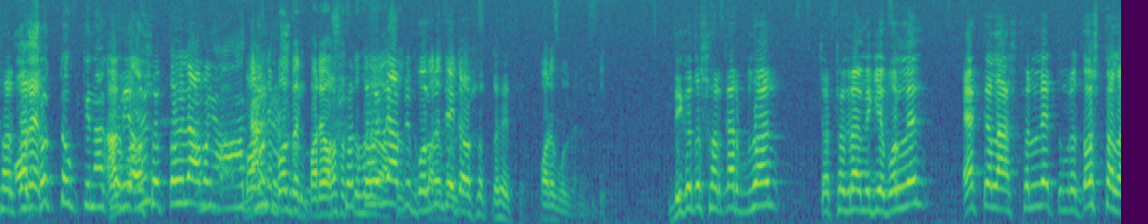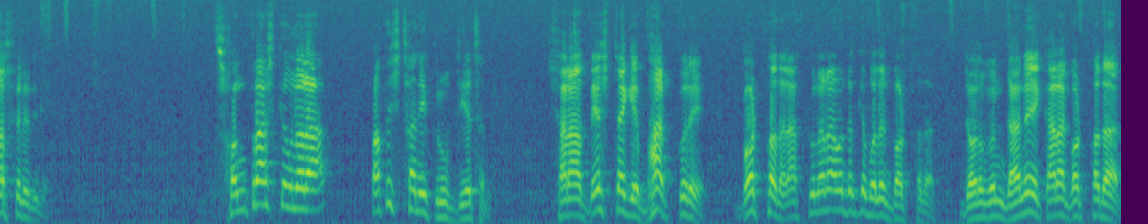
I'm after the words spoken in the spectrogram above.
সরকারের অসত্য উক্তি না আমি অসত্য হলে আমাকে আপনি বলবেন পরে অসত্য হলে আপনি বলবেন যে এটা অসত্য হয়েছে। পরে বলবেন। বিগত সরকার প্রধান চট্টগ্রামে গিয়ে বললেন, একটা লাশ ফেললে তোমরা দশটা লাশ ফেলে দিবে। সন্ত্রাসকে ওনারা প্রাতিষ্ঠানিক রূপ দিয়েছেন। সারা দেশটাকে ভাগ করে গডফাদার, আজকে ওনারা আমাদেরকে বলেন গডফাদার। জনগণ জানে কারা গডফাদার,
